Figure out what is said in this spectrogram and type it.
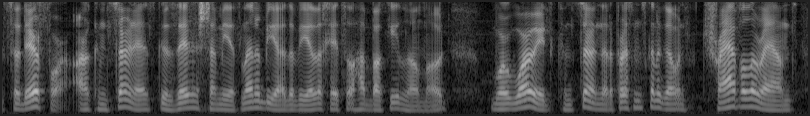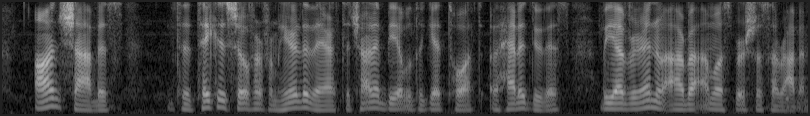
So therefore, our concern is gezer shamiyat lenu biyada v'yelech habaki lomod. We're worried, concerned that a person's going to go and travel around on Shabbos to take his shofar from here to there to try to be able to get taught how to do this. V'yavirenu arba amos b'rshos harabim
